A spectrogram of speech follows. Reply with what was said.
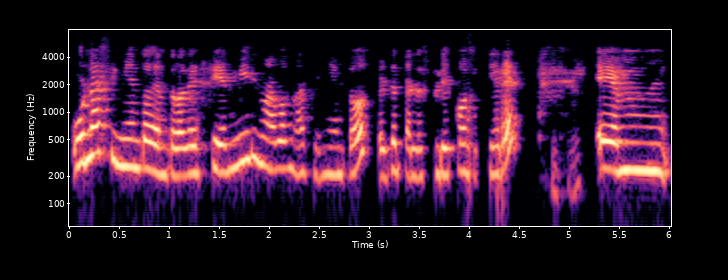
un nacimiento dentro de 100.000 nuevos nacimientos, ahorita te lo explico si quieres, em,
